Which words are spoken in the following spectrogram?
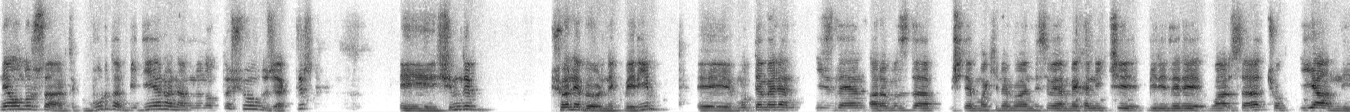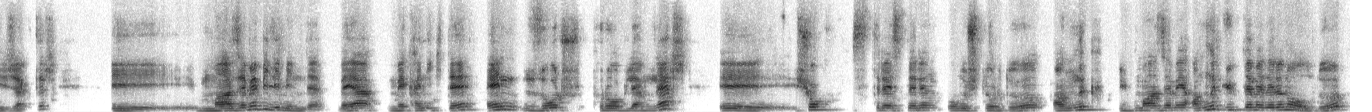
Ne olursa artık. Burada bir diğer önemli nokta şu olacaktır. Ee, şimdi şöyle bir örnek vereyim. Ee, muhtemelen izleyen aramızda işte makine mühendisi veya mekanikçi birileri varsa çok iyi anlayacaktır. Ee, malzeme biliminde veya mekanikte en zor problemler e, şok streslerin oluşturduğu, anlık malzemeye anlık yüklemelerin olduğu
